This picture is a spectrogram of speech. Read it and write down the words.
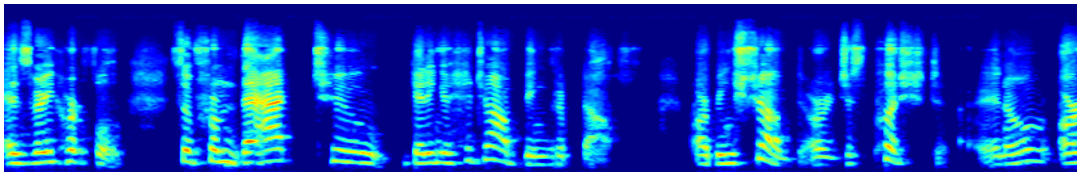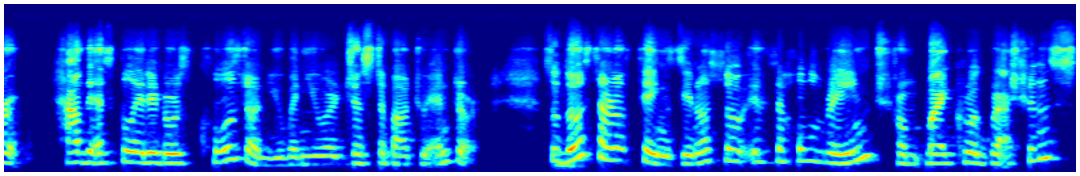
And it's very hurtful. So from that to getting your hijab being ripped off or being shoved or just pushed, you know, or have the escalator doors closed on you when you were just about to enter. So those sort of things, you know, so it's the whole range from microaggressions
